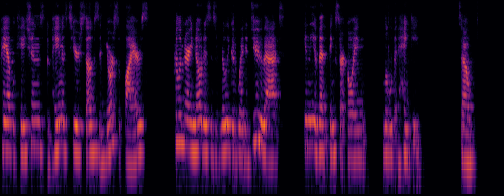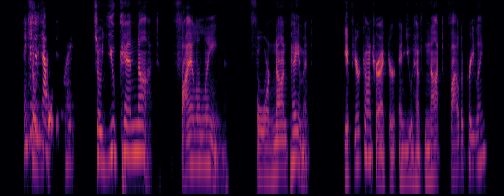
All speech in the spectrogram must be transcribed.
pay applications, the payments to your subs and your suppliers, preliminary notice is a really good way to do that in the event things start going a little bit hanky. So it just so it right. So you cannot file a lien for non-payment if you're a contractor and you have not filed a pre-lien?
